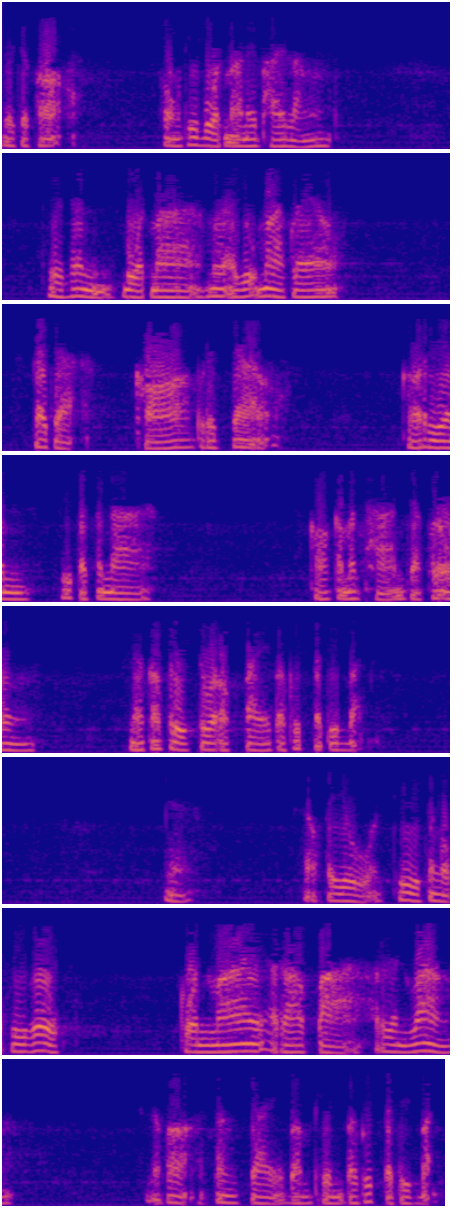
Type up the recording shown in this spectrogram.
โดยเฉพาะองค์ที่บวชมาในภายหลังคือท่านบวชมาเมื่ออายุมากแล้ว ก็จะขอพระเจ้า ขอเรียนวิปัสสนา ขอกรรมฐานจากพระองค์ แล้วก็ปลีกตัวออกไปประพฤติปฏิบัติเนี่ยออกไปอยู่ที่สงบวิเวก คนไม้ราวป่าเรือนว่าง แล้วก็ตั้งใจบำเพ็ญประพฤติปฏิบัติ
